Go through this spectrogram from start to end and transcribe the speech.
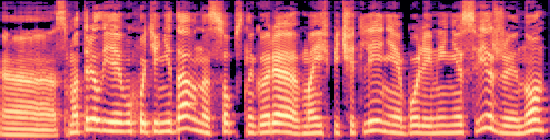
Смотрел я его хоть и недавно, собственно говоря, мои впечатления более-менее свежие, но а,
